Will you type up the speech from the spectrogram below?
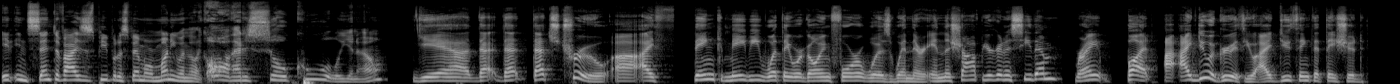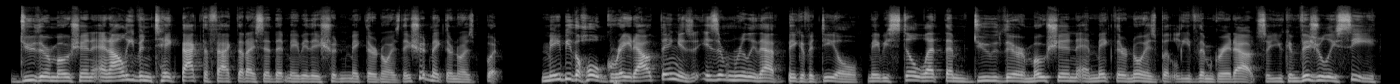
it incentivizes people to spend more money when they're like, "Oh, that is so cool," you know? Yeah, that that that's true. Uh, I think maybe what they were going for was when they're in the shop, you're going to see them, right? But I, I do agree with you. I do think that they should do their motion, and I'll even take back the fact that I said that maybe they shouldn't make their noise. They should make their noise, but maybe the whole grayed out thing is isn't really that big of a deal. Maybe still let them do their motion and make their noise, but leave them grayed out so you can visually see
